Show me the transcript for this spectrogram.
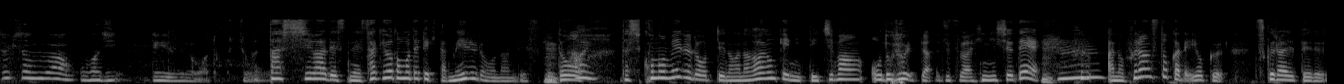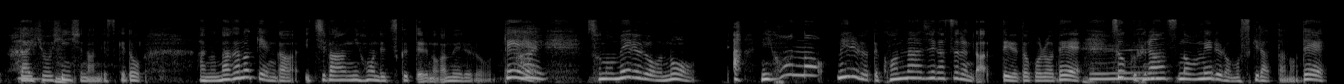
佐伯さんはお味っていうのは特徴？私はですね先ほども出てきたメルローなんですけど、うん。はい。私このメルローっていうのが長野県に行って一番驚いた実は品種で、フあのフランスとかでよく作られてる代表品種なんですけど、あの長野県が一番日本で作ってるのがメルローで、はい。そのメルローのあ日本のメルローってこんな味がするんだっていうところでー。すごくフランスのメルローも好きだったので、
